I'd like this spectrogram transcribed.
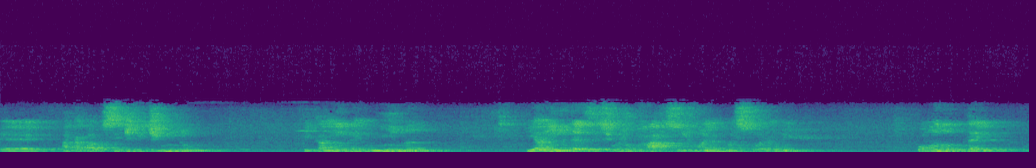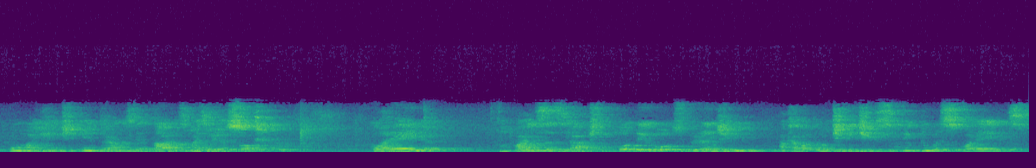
é, acabaram se dividindo e caindo em ruína, e ainda existe hoje um rastro de uma, uma história ruim. Como não tem como a gente entrar nos detalhes, mas veja só: Coreia, um país asiático poderoso, grande, acaba por dividir-se em duas Coreias.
